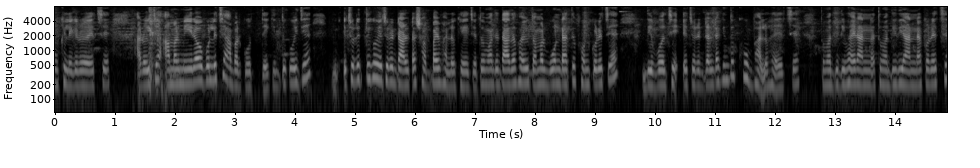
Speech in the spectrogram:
মুখে লেগে রয়েছে। আর ওই যে আমার মেয়েরাও বলেছে আবার করতে, কিন্তু ওই যে এঁচড়ের থেকেও এঁচড়ের ডালটা সবাই ভালো খেয়েছে। তোমাদের দাদা ভাই তো আমার বোন ফোন করেছে, দিয়ে বলছে এঁচড়ের ডালটা কিন্তু খুব ভালো হয়েছে। তোমার দিদিভাই রান্না, তোমার দিদি রান্না করেছে।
